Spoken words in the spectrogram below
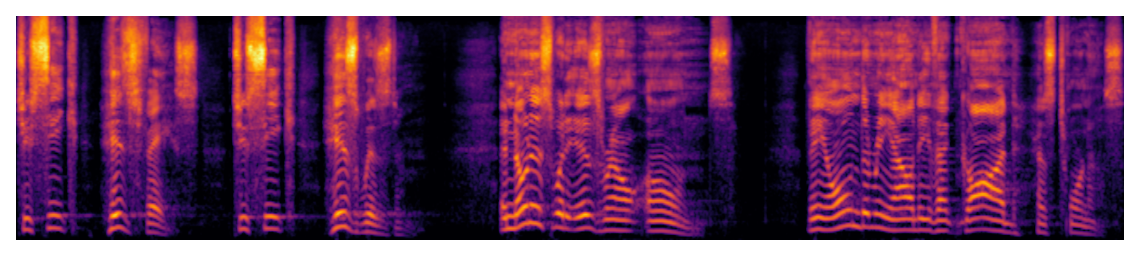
to seek His face, to seek His wisdom. And notice what Israel owns. They own the reality that God has torn us.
